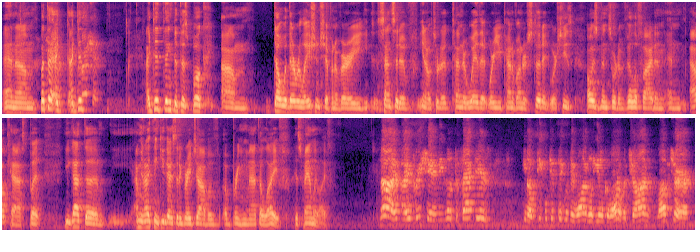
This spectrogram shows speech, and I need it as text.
And um, but the, I, I did. I did think that this book um, dealt with their relationship in a very sensitive, you know, sort of tender way that where you kind of understood it, where she's always been sort of vilified and, and outcast, but you got the, I mean, I think you guys did a great job of, of bringing that to life, his family life. No, I, I appreciate it. I mean, look, the fact is, you know, people can think what they want about Yoko Ono, but John loved her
